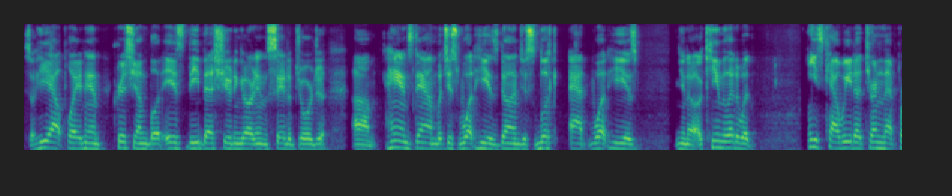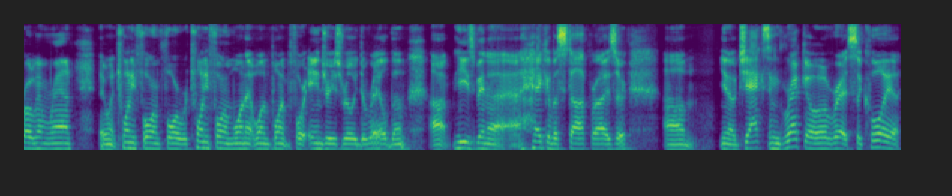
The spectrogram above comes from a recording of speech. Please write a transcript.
So he outplayed him. Chris Youngblood is the best shooting guard in the state of Georgia, um, hands down. Which is what he has done. Just look at what he has, you know, accumulated with East Coweta turning that program around. They went 24 and four. Were 24 and one at one point before injuries really derailed them. Uh, he's been a, heck of a stock riser. Um, you know Jackson Greco over at Sequoyah,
